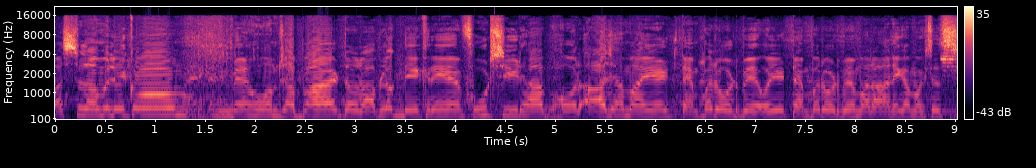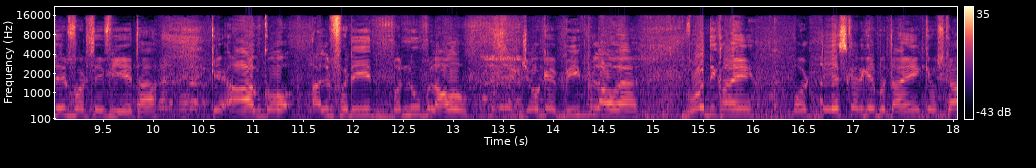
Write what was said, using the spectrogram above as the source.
असलकुम मैं हूँ हमजा भट्ट और आप लोग देख रहे हैं फ़ूड सीड हब और आज हम आए हैं टेम्पर रोड पे और ये टेम्पर रोड पे हमारा आने का मकसद सिर्फ़ और सिर्फ़ ये था कि आपको अलफरीद बन्नू पुलाव, जो कि बी पुलाव है वो दिखाएँ और टेस्ट करके बताएँ कि उसका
